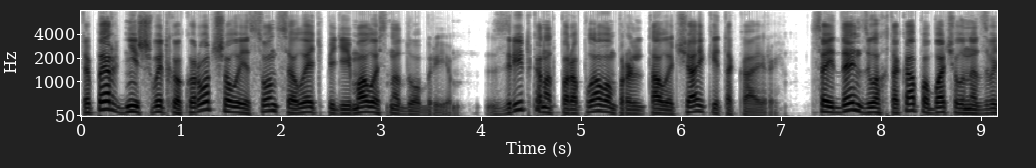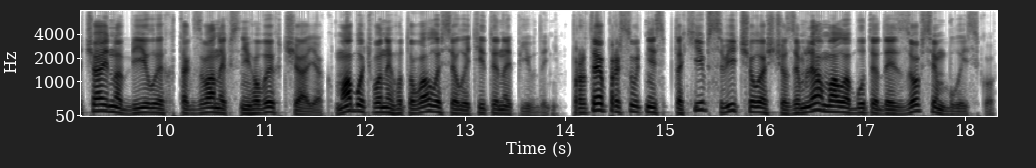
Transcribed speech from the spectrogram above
Тепер дні швидко коротшали, і сонце ледь підіймалось над обрієм. Зрідка над пароплавом пролітали чайки та кайри. Цей день з лахтака побачили надзвичайно білих, так званих снігових чаяк. Мабуть, вони готувалися летіти на південь. Проте присутність птахів свідчила, що земля мала бути десь зовсім близько.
